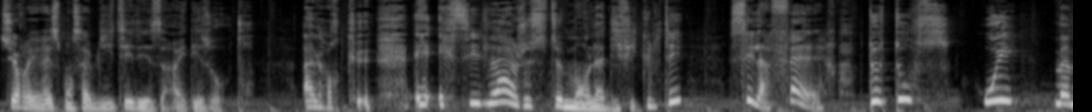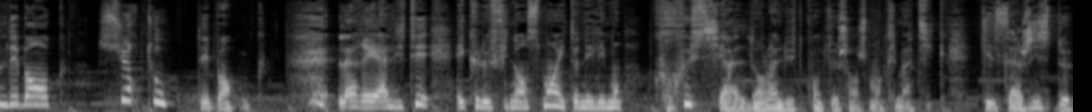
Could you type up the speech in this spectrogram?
sur les responsabilités des uns et des autres. Alors que, et, et c'est là justement la difficulté, c'est l'affaire de tous, oui, même des banques, surtout des banques. La réalité est que le financement est un élément crucial dans la lutte contre le changement climatique, qu'il s'agisse de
